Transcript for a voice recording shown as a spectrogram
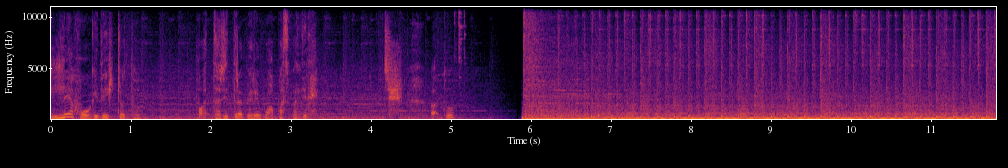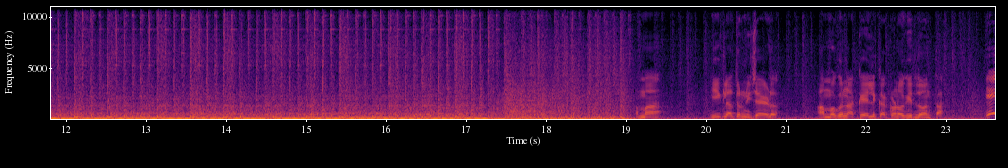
ಎಲ್ಲೇ ಹೋಗಿದೆ ಇಷ್ಟೊತ್ತು? ಆ ದರಿದ್ರ ಬೇರೆ ವಾಪಸ್ ಬಂದಿದೆ. ಛೇ ಅದು? ಅಮ್ಮ ಈಗ್ಲಾದ್ರೂ ನಿಜ ಹೇಳು. ಆ ಮಗುನ ಅಕ್ಕ ಎಲ್ಲಿ ಕರ್ಕೊಂಡು ಹೋಗಿದ್ಲು ಅಂತ. ಏ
